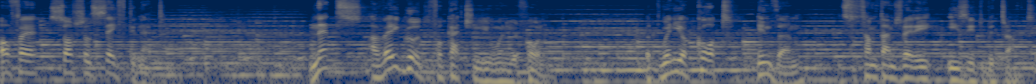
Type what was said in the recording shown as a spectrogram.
of a social safety net. Nets are very good for catching you when you're falling. But when you're caught in them, it's sometimes very easy to be trapped.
